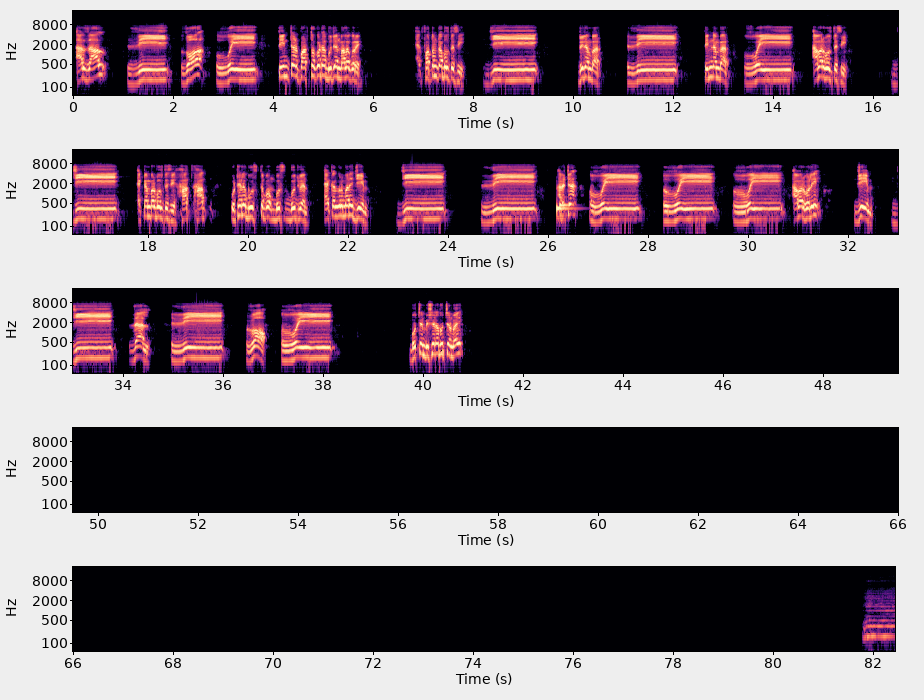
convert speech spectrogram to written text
আর জাল জি, জ। তিনটার পার্থক্যটা বুঝেন ভালো করে। প্রথমটা বলতেছি। জি, দুই নাম্বার। জি, তিন নাম্বার। ওই, আবার বলতেছি। জি, এক নাম্বার বলতেছি। হাত হাত উঠেলে বুঝতে বুঝ- বুঝবেন। এক আঙ্গুল মানে জিম। জি জি আরেকটা ওই ওই ওই, আবার বলি। জিম। জি, জাল। জি র বুঝছেন? বিষয়টা বুঝছেন ভাই? Mm.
